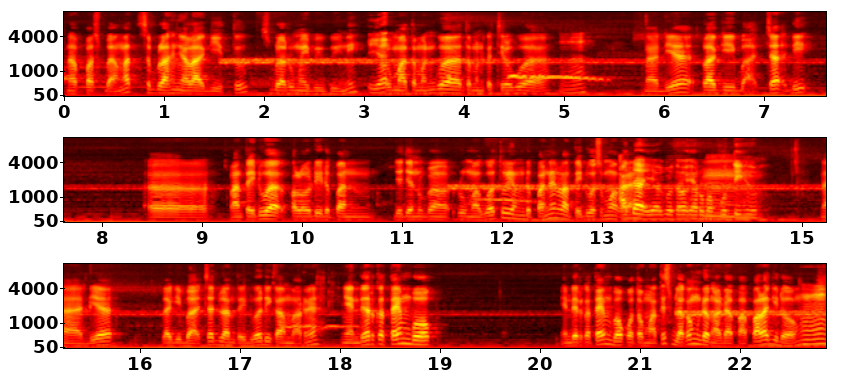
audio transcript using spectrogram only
Nah pas banget sebelahnya lagi itu sebelah rumah ibu-ibu ini Iya. rumah teman gua teman kecil gua. Hmm. Nah dia lagi baca di eh lantai dua. Kalau di depan jajan rumah, rumah gua tuh yang depannya lantai dua semua kan. Ada ya, gue tahu yang rumah putih Hmm. tuh. Nah dia lagi baca di lantai dua di kamarnya, nyender ke tembok. Nyender ke tembok, otomatis belakang udah nggak ada apa-apa lagi dong. Hmm.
